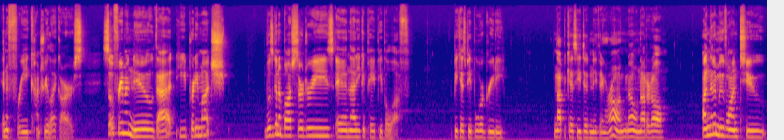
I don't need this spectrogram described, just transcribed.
in a free country like ours. So Freeman knew that he pretty much was going to botch surgeries and that he could pay people off because people were greedy. Not because he did anything wrong, no, not at all. I'm going to move on to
